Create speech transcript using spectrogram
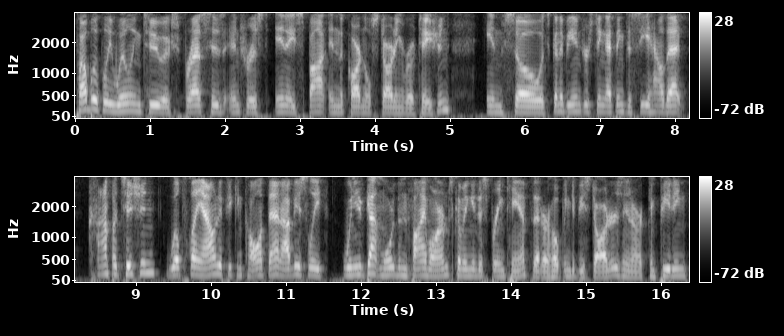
publicly willing to express his interest in a spot in the Cardinals starting rotation. And so it's going to be interesting, I think, to see how that competition will play out, if you can call it that. Obviously, when you've got more than five arms coming into spring camp that are hoping to be starters and are competing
